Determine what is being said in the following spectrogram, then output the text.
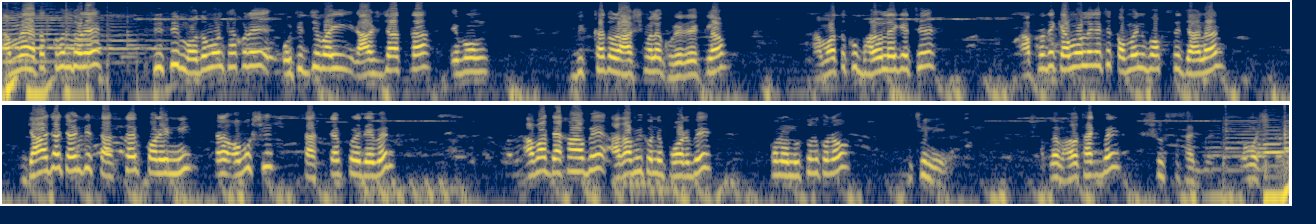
আমরা এতক্ষণ ধরে শ্রী শ্রী মদমোহন ঠাকুরের ঐতিহ্যবাহী রাসযাত্রা এবং বিখ্যাত রাসমেলা ঘুরে দেখলাম। আমার তো খুব ভালো লেগেছে। আপনাদের কেমন লেগেছে কমেন্ট বক্সে জানান। যা যা চ্যানেলটি সাবস্ক্রাইব করেননি, তারা অবশ্যই সাবস্ক্রাইব করে দেবেন। আবার দেখা হবে আগামী কোনো পর্বে, কোনো নতুন কোনো কিছু নিয়ে। আপনারা ভালো থাকবেন, সুস্থ থাকবেন। নমস্কার।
